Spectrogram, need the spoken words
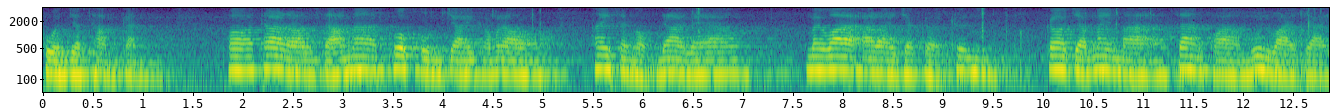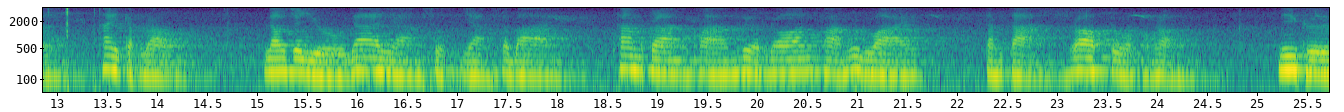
ควรจะทำกัน เพราะถ้าเราสามารถควบคุมใจของเราให้สงบได้แล้ว ไม่ว่าอะไรจะเกิดขึ้น ก็จะไม่มาสร้างความวุ่นวายใจให้กับเรา เราจะอยู่ได้อย่างสุขอย่างสบาย ท่ามกลางความเดือดร้อนความวุ่นวายต่างๆ รอบตัวของเรา นี่คือ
